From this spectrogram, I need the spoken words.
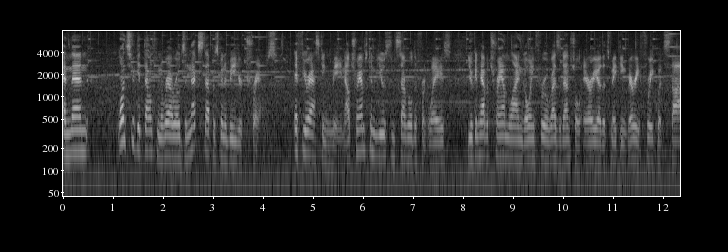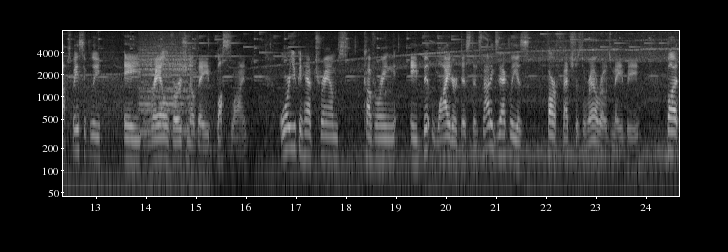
And then once you get down from the railroads, the next step is going to be your trams, if you're asking me. Now, trams can be used in several different ways. You can have a tram line going through a residential area that's making very frequent stops, basically a rail version of a bus line. Or you can have trams covering a bit wider distance, not exactly as far-fetched as the railroads may be, but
